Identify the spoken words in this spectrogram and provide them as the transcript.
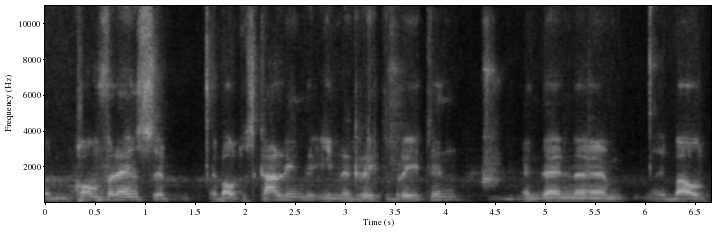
um, conference about sculling in Great Britain, and then um, about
